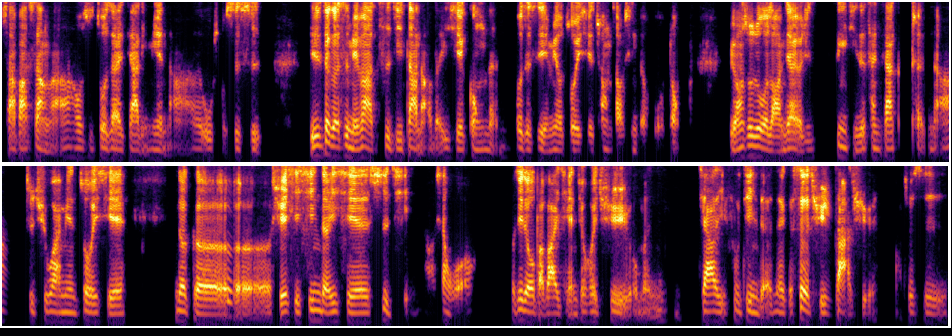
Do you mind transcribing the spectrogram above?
沙发上啊，或是坐在家里面啊，无所事事。其实这个是没办法刺激大脑的一些功能，或者是也没有做一些创造性的活动。比方说，如果老人家有去定期的参加课程啊，是去外面做一些那个学习新的一些事情啊，像我，我记得我爸爸以前就会去我们家里附近的那个社区大学就是。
